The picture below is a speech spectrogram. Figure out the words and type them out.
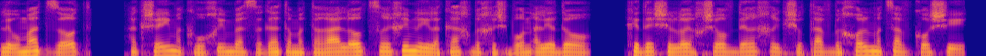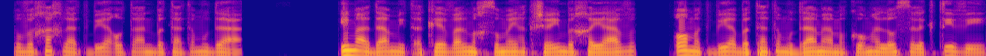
לעומת זאת, הקשיים הכרוכים בהשגת המטרה לא צריכים להילקח בחשבון על ידו, כדי שלא יחשוב דרך רגשותיו בכל מצב קושי, ובכך להטביע אותן בתת המודע. אם האדם מתעכב על מחסומי הקשיים בחייו, או מטביע בתת המודע מהמקום הלא סלקטיבי,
